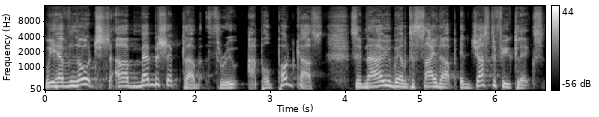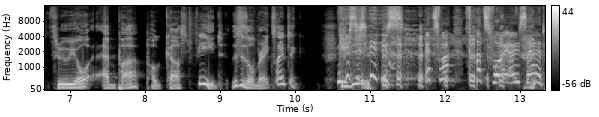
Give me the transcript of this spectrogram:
we have launched our membership club through Apple Podcasts. So now you'll be able to sign up in just a few clicks through your Empire podcast feed. This is all very exciting. Yes, it is. That's why, that's why I said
